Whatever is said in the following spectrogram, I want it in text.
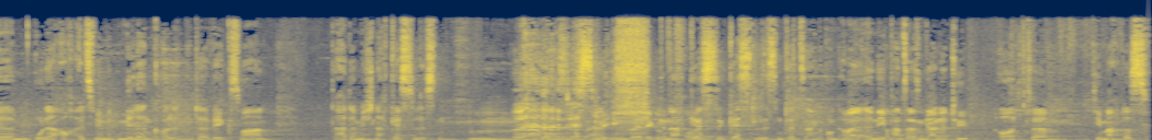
ähm, oder auch als wir mit Millencolin unterwegs waren, da hat er mich nach Gästelisten, hm, Deswegen seid ihr gut nach. Gäste, Gästelistenplätzen angepumpt. Aber äh, nee, Panzer ist ein geiler Typ und ähm, die machen das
